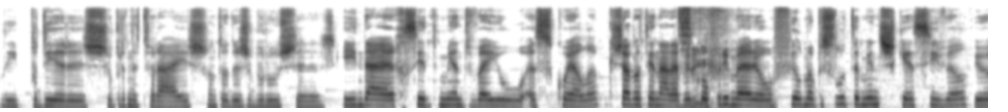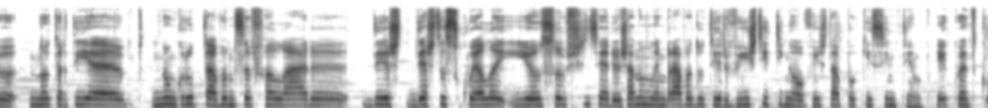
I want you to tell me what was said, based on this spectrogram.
ali poderes sobrenaturais, são todas bruxas. E ainda recentemente veio a sequela, que já não tem nada a ver Sim. com o primeiro, é um filme absolutamente esquecível. Eu, no outro dia, num grupo, estávamos a falar eh, deste, desta sequela e eu sou sincero, eu já não me lembrava de o ter visto e tinha ouvido há pouquíssimo tempo. Enquanto que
